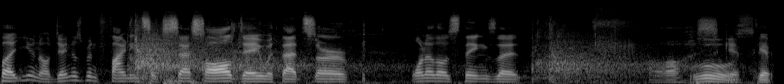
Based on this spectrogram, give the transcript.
but you know, Daniel's been finding success all day with that serve. One of those things that oh, Ooh, skip.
